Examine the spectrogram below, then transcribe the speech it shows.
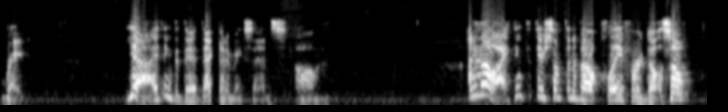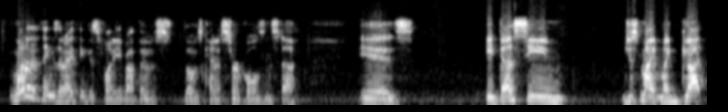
Right. Yeah, I think that that, that kind of makes sense. Um, I don't know. I think that there's something about play for adults. So one of the things that I think is funny about those those kind of circles and stuff is it does seem just my my gut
